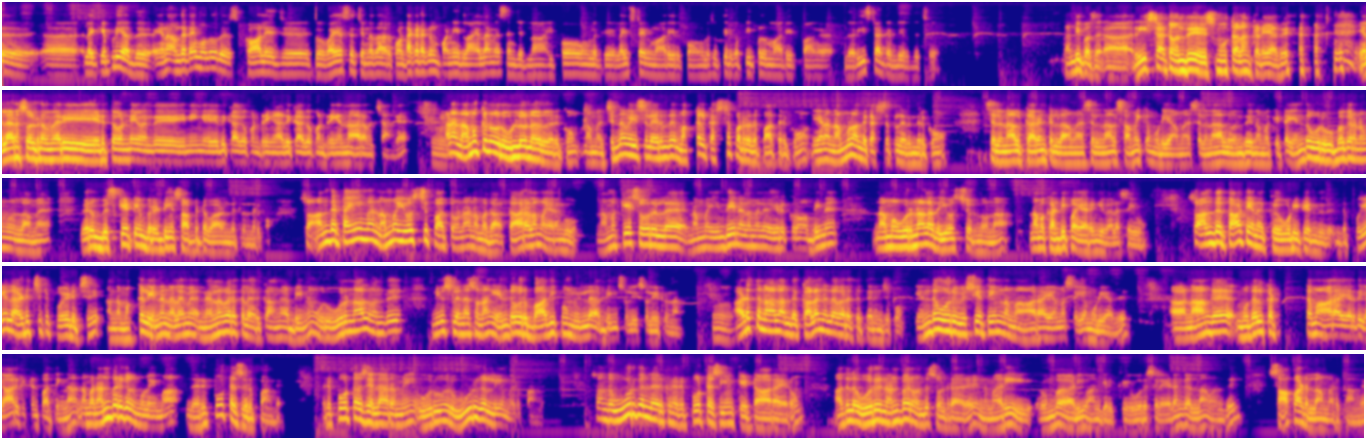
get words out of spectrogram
லைக் எப்படி அது? ஏன்னா அந்த டைம் வந்து ஒரு காலேஜ் வயசு சின்னதா இருக்கும். டக்கு டக்குன்னு பண்ணிடலாம். எல்லாமே செஞ்சிடலாம். இப்போ உங்களுக்கு லைஃப் ஸ்டைல் மாறி இருக்கும். உங்களை சுத்தி இருக்க பீப்புள் மாறி இருப்பாங்க. இந்த ரீஸ்டார்ட் எப்படி இருந்துச்சு? கண்டிப்பா சார் ரீஸ்டார்ட் வந்து ஸ்மூத்தாலாம் கிடையாது. எல்லாரும் சொல்ற மாதிரி எடுத்த உடனே வந்து நீங்க எதுக்காக பண்றீங்க அதுக்காக பண்றீங்கன்னு ஆரம்பிச்சாங்க. ஆனா நமக்குன்னு ஒரு உள்ளுணர்வு இருக்கும். நம்ம சின்ன வயசுல இருந்து மக்கள் கஷ்டப்படுறத பார்த்திருக்கோம். ஏன்னா நம்மளும் அந்த கஷ்டத்துல இருந்திருக்கோம். சில நாள் கரண்ட் இல்லாம சில நாள் சமைக்க முடியாம சில நாள் வந்து நம்ம கிட்ட எந்த ஒரு உபகரணமும் இல்லாம வெறும் பிஸ்கெட்டையும் பிரெட்டையும் சாப்பிட்டுட்டு வாழ்ந்துட்டு இருந்திருக்கோம். சோ அந்த டைமை நம்ம யோசிச்சு பார்த்தோம்னா நம்ம தாராளமா இறங்குவோம். நமக்கே சோறு இல்ல நம்ம இதே நிலைமையில இருக்கிறோம் அப்படின்னு நம்ம ஒரு நாள் அதை யோசிச்சிருந்தோம்னா நம்ம கண்டிப்பா இறங்கி வேலை செய்வோம். சோ அந்த தாட் எனக்கு ஓடிட்டே இருந்தது. இந்த புயல் அடிச்சுட்டு போயிடுச்சு. அந்த மக்கள் என்ன நிலைமை நிலவரத்துல இருக்காங்க அப்படின்னு ஒரு ஒரு நாள் வந்து நியூஸ்ல என்ன சொன்னாங்க? எந்த ஒரு பாதிப்பும் இல்லை அப்படின்னு சொல்லி சொல்லிட்டு இருந்தாங்க. அடுத்த நாள் அந்த கள நிலவரத்தை தெரிஞ்சுப்போம். எந்த ஒரு விஷயத்தையும் நம்ம ஆராயாம செய்ய முடியாது. நாங்க முதல் கட்டமா ஆராயறது யாருக்கிட்டன்னு பாத்தீங்கன்னா நம்ம நண்பர்கள் மூலயமா இந்த ரிப்போர்ட்டர்ஸ் இருப்பாங்க. ரிப்போர்ட்டர்ஸ் எல்லாருமே ஒரு ஒரு ஊர்கள்லயும் இருப்பாங்க. ஸோ அந்த ஊர்களில் இருக்கிற ரிப்போர்ட்டர்ஸையும் கேட்டு ஆராயிரும். அதுல ஒரு நண்பர் வந்து சொல்றாரு இந்த மாதிரி ரொம்ப அடி வாங்கியிருக்கு. ஒரு சில இடங்கள்லாம் வந்து சாப்பாடு இல்லாம இருக்காங்க.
